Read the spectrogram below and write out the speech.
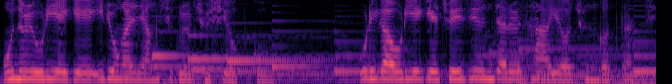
오늘 우리에게 일용할 양식을 주시옵고, 우리가 우리에게 죄 지은 자를 사하여 준 것 같이,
